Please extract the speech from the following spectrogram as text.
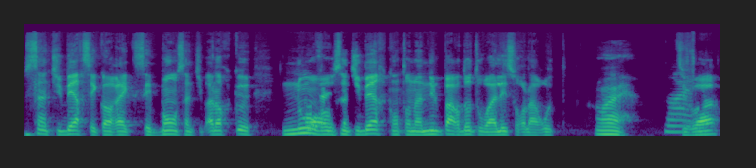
Saint-Hubert, c'est correct, c'est bon Saint-Hubert. Alors que nous, on va au Saint-Hubert quand on a nulle part d'autre où aller sur la route. Ouais. Ouais. Tu vois?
